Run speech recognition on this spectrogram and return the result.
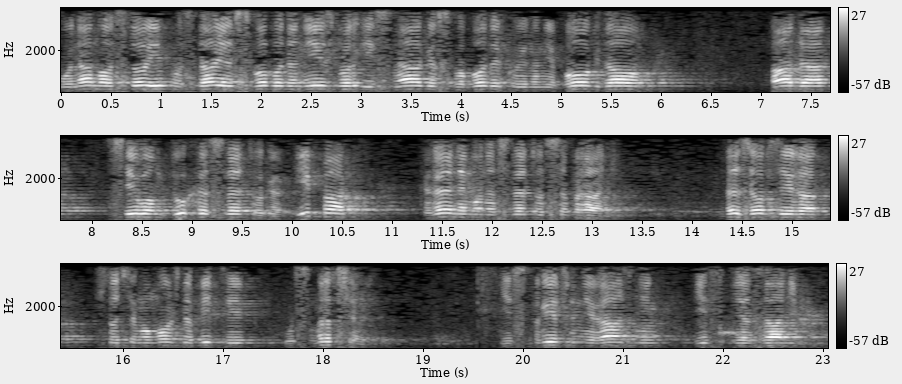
u nama ostoji, ostaje slobodan izbor i snaga slobode koju nam je Bog dao, pa da silom Duha Svetoga ipak krenemo na sveto sabranje. Bez obzira što ćemo možda biti usmrćeni i spriječeni raznim istjezanjima.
